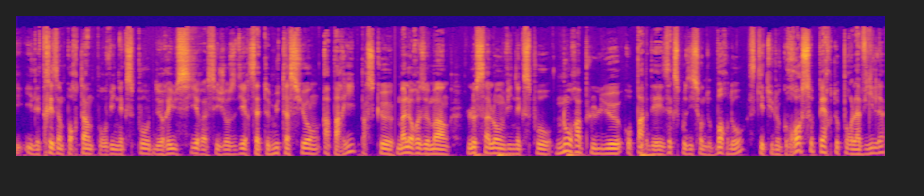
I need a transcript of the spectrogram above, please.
il est très important pour Vinexpo de réussir, si j'ose dire, cette mutation à Paris parce que malheureusement, le salon Vinexpo n'aura plus lieu au parc des expositions de Bordeaux, ce qui est une grosse perte pour la ville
